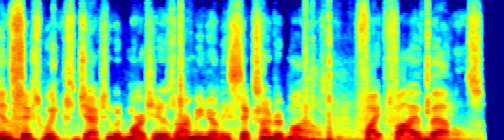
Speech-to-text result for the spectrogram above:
In six weeks, Jackson would march his army nearly 600 miles, fight five battles,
